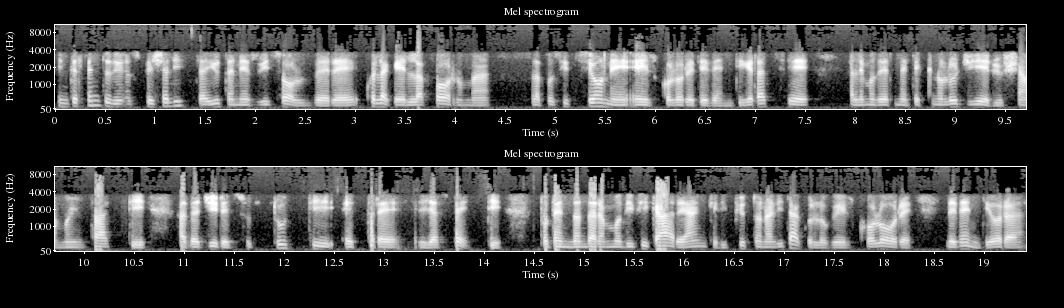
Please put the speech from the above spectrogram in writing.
L'intervento di uno specialista aiuta nel risolvere quella che è la forma, la posizione e il colore dei denti grazie alle moderne tecnologie riusciamo infatti ad agire su tutti e tre gli aspetti, potendo andare a modificare anche di più tonalità quello che è il colore dei denti. Ora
